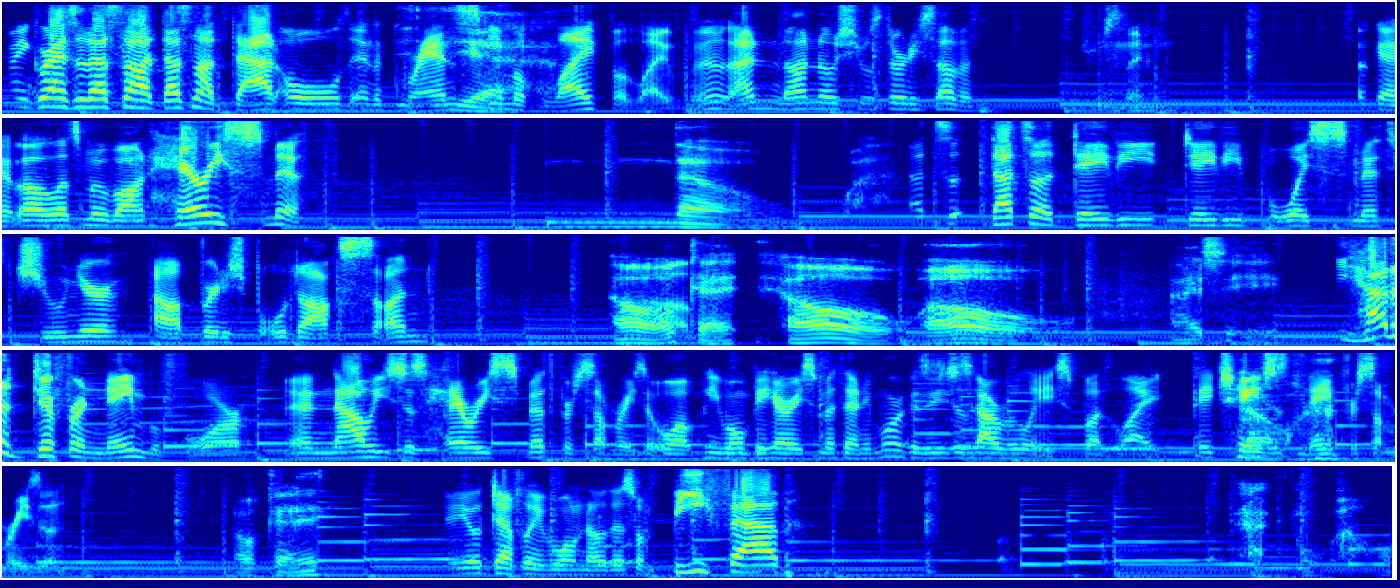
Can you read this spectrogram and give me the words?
I mean, granted, that's not that's not that old in the grand scheme of life, but like, man, I did not know she was 37. Interesting. Mm-hmm. Okay, well, let's move on. Harry Smith. No. That's that's a Davy Davy Boy Smith Jr. Uh, British Bulldog's son. Oh, Um, okay. Oh, oh. I see. He had a different name before, and now he's just Harry Smith for some reason. Well, he won't be Harry Smith anymore because he just got released. But like, they changed No. his name for some reason. Okay. You'll definitely won't know this one. B-Fab, Uh,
